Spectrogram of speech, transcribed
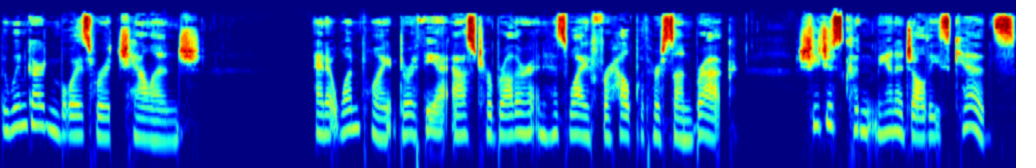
The Wingerden boys were a challenge. And at one point, Dorothea asked her brother and his wife for help with her son Breck. She just couldn't manage all these kids.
